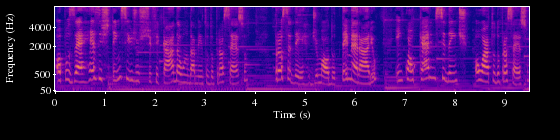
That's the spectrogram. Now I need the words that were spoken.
opuser resistência injustificada ao andamento do processo, proceder de modo temerário em qualquer incidente ou ato do processo,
